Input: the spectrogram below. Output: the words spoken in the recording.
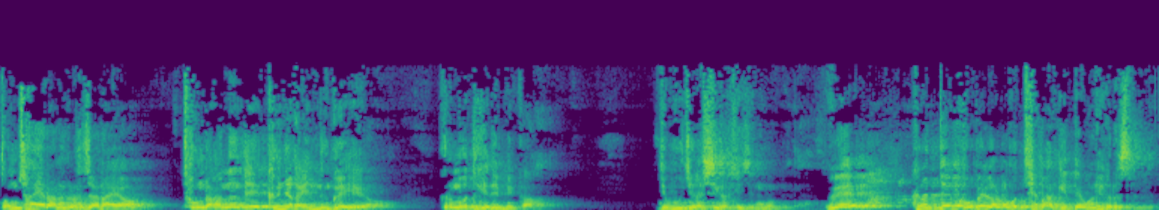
동창회라는 걸 하잖아요. 턱 나갔는데 그녀가 있는 거예요. 그럼 어떻게 됩니까? 이제 문제가 심각해지는 겁니다. 왜? 그때 고백을 못 해봤기 때문에 그렇습니다.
